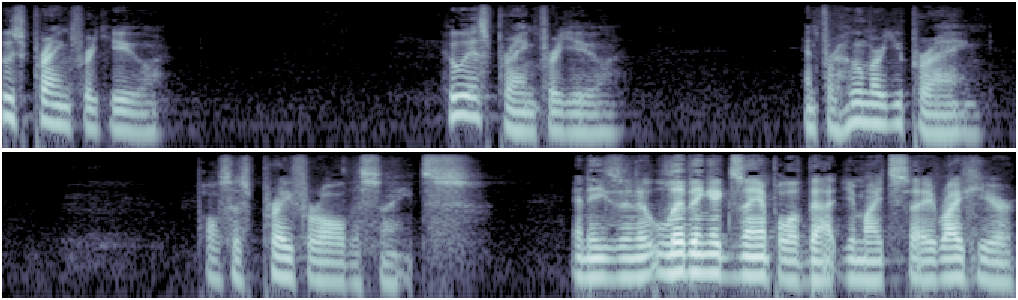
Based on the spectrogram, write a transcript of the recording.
Who's praying for you? Who is praying for you? And for whom are you praying? Paul says, Pray for all the saints. And he's a living example of that, you might say, right here.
